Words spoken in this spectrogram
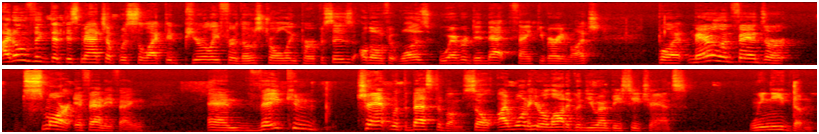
I don't think that this matchup was selected purely for those trolling purposes. Although if it was, whoever did that, thank you very much. But Maryland fans are smart, if anything, and they can chant with the best of them. So I want to hear a lot of good UMBC chants. We need them.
